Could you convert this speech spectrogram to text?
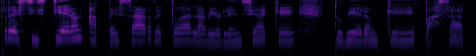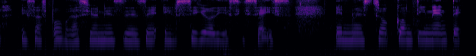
resistieron a pesar de toda la violencia que tuvieron que pasar esas poblaciones desde el siglo XVI en nuestro continente.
